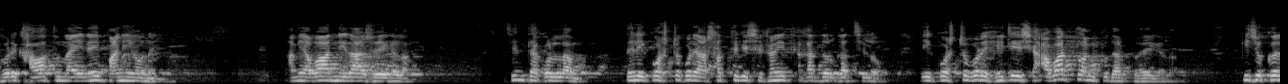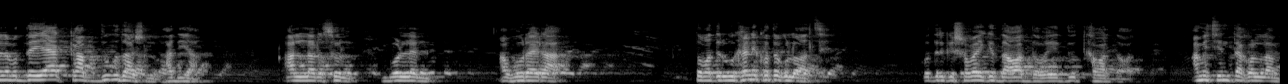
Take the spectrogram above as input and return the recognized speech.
ঘরে খাওয়া তো নাই, নেই, পানিও নেই। আমি আবার নিরাশ হয়ে গেলাম। চিন্তা করলাম, তাহলে কষ্ট করে আসার থেকে সেখানেই থাকার দরকার ছিল। এই কষ্ট করে হেঁটে এসে আবার তো আমি ক্ষুধার্ত হয়ে গেলাম। কিছুক্ষণের মধ্যে এক কাপ দুধ আসলো, হাদিয়া। আল্লাহ রসুল বললেন আবুরাইরা তোমাদের ওখানে কতগুলো আছে? ওদেরকে সবাইকে দাওয়াত দাও, এই দুধ খাওয়ার দাওয়াত। আমি চিন্তা করলাম,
